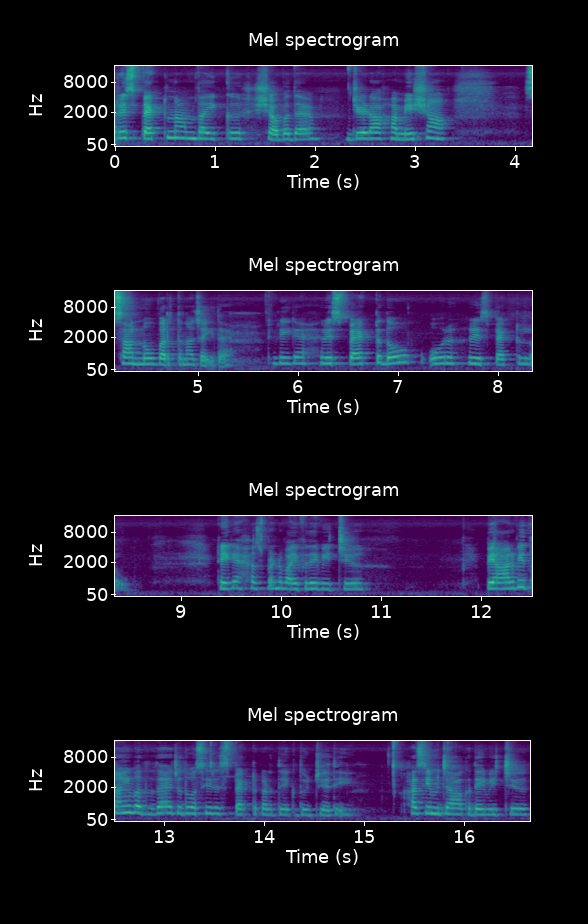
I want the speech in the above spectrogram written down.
ਰਿਸਪੈਕਟ ਨਾਮ ਦਾ ਇੱਕ ਸ਼ਬਦ ਹੈ ਜਿਹੜਾ ਹਮੇਸ਼ਾ ਸਾਨੂੰ ਵਰਤਣਾ ਚਾਹੀਦਾ ਹੈ। ਠੀਕ ਹੈ ਰਿਸਪੈਕਟ ਦਿਓ ਔਰ ਰਿਸਪੈਕਟ ਲਓ। ਠੀਕ ਹੈ ਹਸਬੰਡ ਵਾਈਫ ਦੇ ਵਿੱਚ ਪਿਆਰ ਵੀ ਤਾਂ ਹੀ ਵੱਧਦਾ ਹੈ ਜਦੋਂ ਅਸੀਂ ਰਿਸਪੈਕਟ ਕਰਦੇ ਇੱਕ ਦੂਜੇ ਦੀ। ਹਸੀ ਮਜ਼ਾਕ ਦੇ ਵਿੱਚ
